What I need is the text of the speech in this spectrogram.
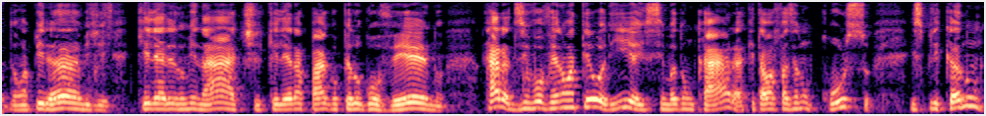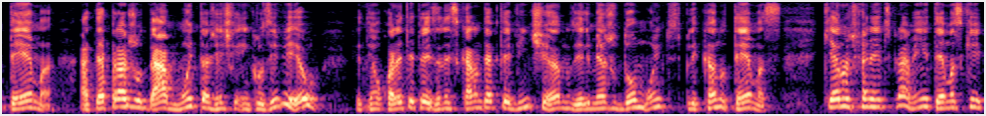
de uma pirâmide, que ele era Illuminati, que ele era pago pelo governo. Cara, desenvolveram uma teoria em cima de um cara que estava fazendo um curso explicando um tema, até para ajudar muita gente, inclusive eu, eu tenho 43 anos, esse cara não deve ter 20 anos, e ele me ajudou muito explicando temas que eram diferentes para mim, temas que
